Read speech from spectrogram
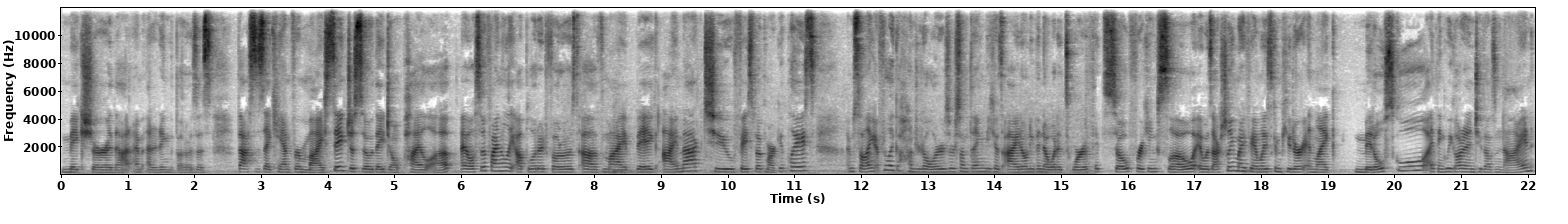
make sure that I'm editing the photos as fast as I can for my sake just so they don't pile up. I also finally uploaded photos of my big iMac to Facebook Marketplace. I'm selling it for like a $100 or something because I don't even know what it's worth. It's so freaking slow. It was actually my family's computer in like middle school. I think we got it in 2009.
